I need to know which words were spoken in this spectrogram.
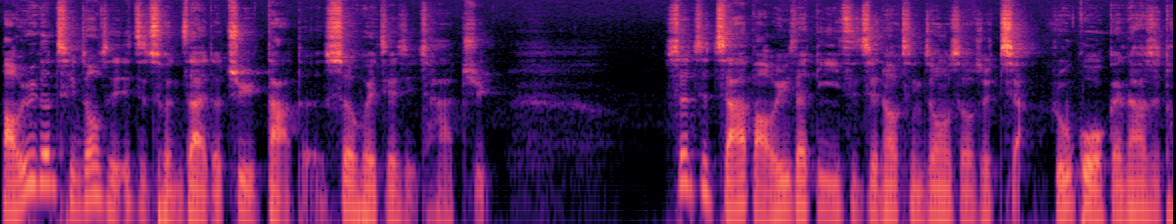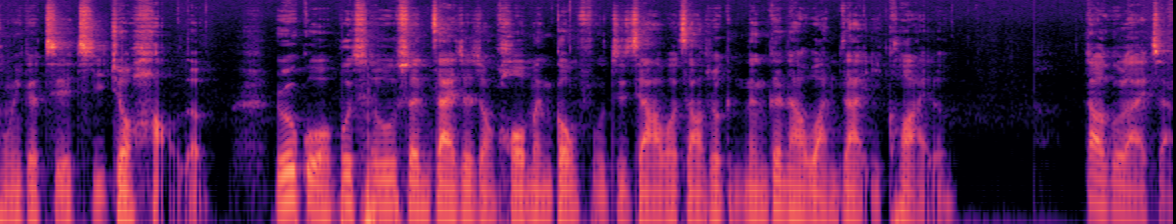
宝玉跟秦钟其实一直存在着巨大的社会阶级差距，甚至贾宝玉在第一次见到秦钟的时候就讲：“如果我跟他是同一个阶级就好了，如果我不出生在这种侯门公府之家，我早就能跟他玩在一块了。”倒过来讲，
